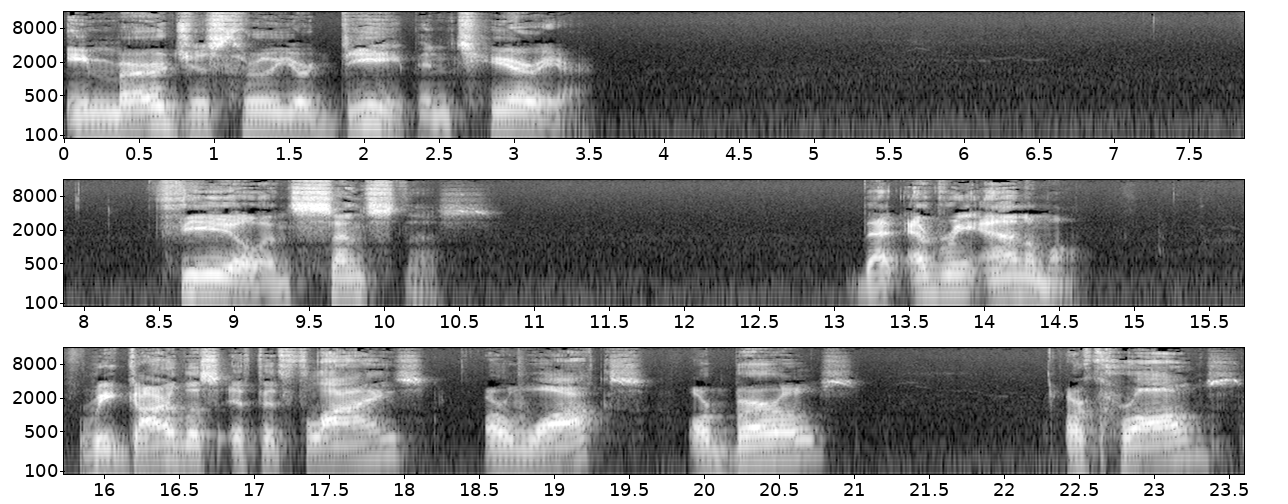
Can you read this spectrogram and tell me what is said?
emerges through your deep interior. Feel and sense this. That every animal, regardless if it flies or walks or burrows or crawls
